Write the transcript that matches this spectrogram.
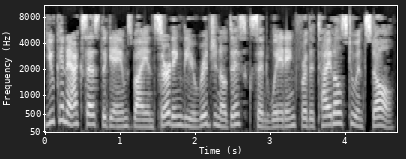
You can access the games by inserting the original discs and waiting for the titles to install.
